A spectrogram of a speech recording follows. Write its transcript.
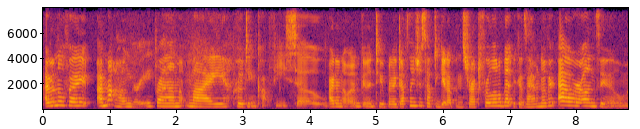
I don't know if I, I'm not hungry from my protein coffee, so I don't know what I'm gonna do, but I definitely just have to get up and stretch for a little bit because I have another hour on Zoom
